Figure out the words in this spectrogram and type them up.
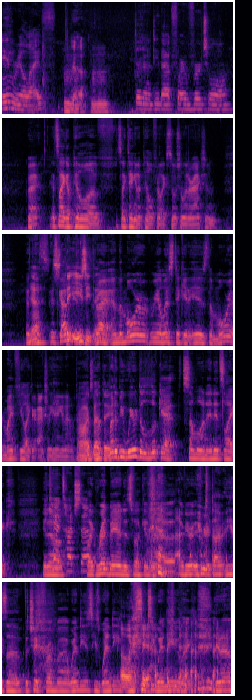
in real life, yeah. hmm they're gonna do that for a virtual. Right. It's like a pill of. It's like taking a pill for like social interaction. It, Yeah, it's, it's got the easy thing. right? And the more realistic it is, the more it might feel like you're actually hanging out. With that Oh, I bet but, they- but it'd be weird to look at someone and it's like, you, You know, can't touch them. Like Red Band is fucking. Uh, have you have you time? He's uh, the chick from uh, Wendy's. He's Wendy, Oh, like sexy yeah. Wendy. Yeah. Like you know,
